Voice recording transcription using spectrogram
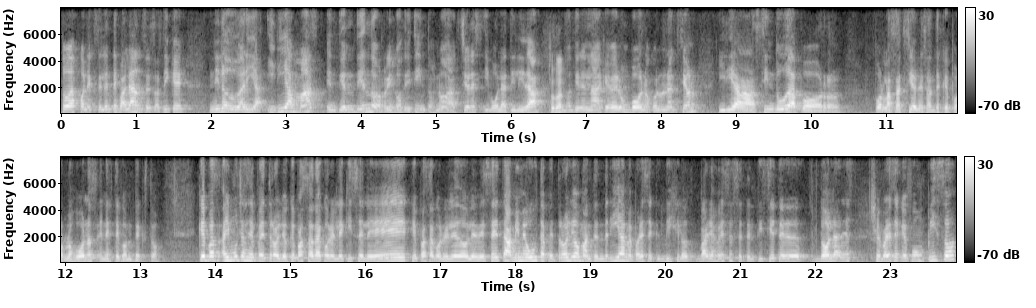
todas con excelentes balances, así que ni lo dudaría. Iría más entendiendo riesgos distintos, ¿no? Acciones y volatilidad. Total. No tienen nada que ver un bono con una acción. Iría sin duda por, por las acciones antes que por los bonos en este contexto. ¿Qué pasa? Hay muchas de petróleo. ¿Qué pasará con el XLE? ¿Qué pasa con el EWZ? A mí me gusta petróleo, mantendría, me parece que dije varias veces, 77 dólares. Sí. Me parece que fue un piso.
